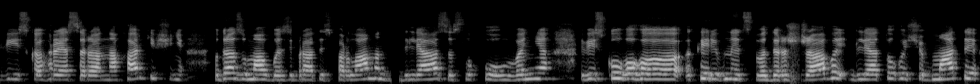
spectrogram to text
військ агресора на Харківщині, одразу мав би зібратись парламент для заслуховування військового керівництва держави для того, щоб мати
